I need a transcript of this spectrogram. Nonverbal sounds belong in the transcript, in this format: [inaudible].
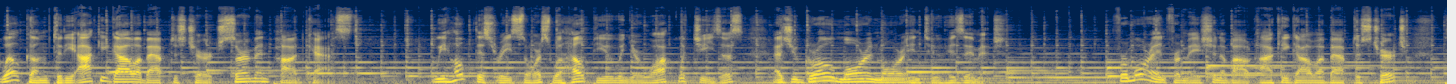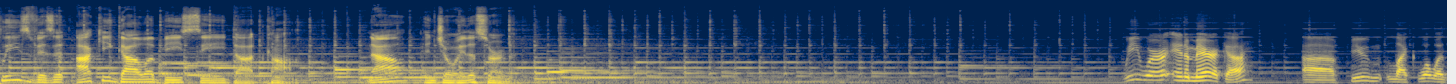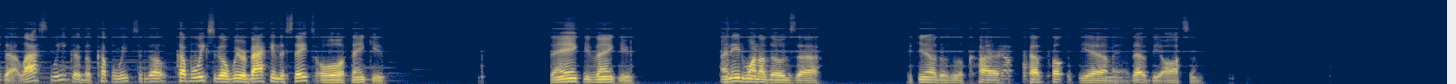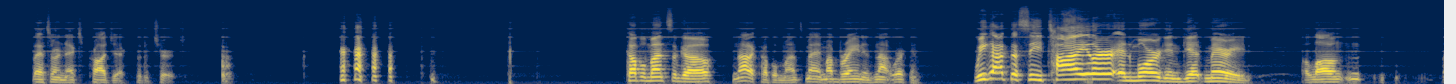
Welcome to the Akigawa Baptist Church Sermon Podcast. We hope this resource will help you in your walk with Jesus as you grow more and more into his image. For more information about Akigawa Baptist Church, please visit akigawabc.com. Now, enjoy the sermon. We were in America a few, like, what was that, last week or the couple weeks ago? A couple weeks ago, we were back in the States. Oh, thank you. Thank you, thank you. I need one of those, uh, like, you know, those little car cup. Yeah, man, that would be awesome. That's our next project for the church. a [laughs] couple months ago, not a couple months, man, my brain is not working. We got to see Tyler and Morgan get married a long,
